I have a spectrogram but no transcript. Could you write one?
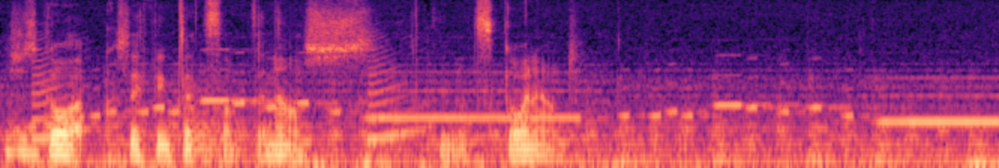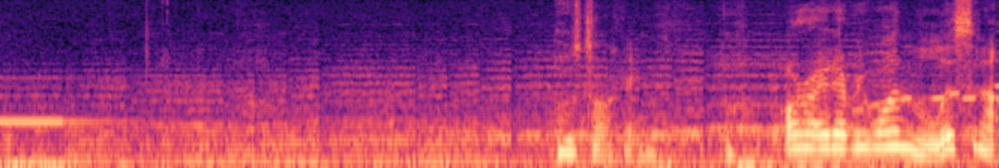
let's just go up because I think that's something else. I think that's going out. Who's talking? All right, everyone, listen up.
